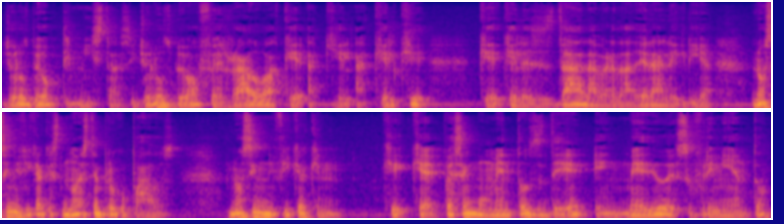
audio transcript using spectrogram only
yo los veo optimistas, y yo los veo aferrados a aquel, aquel, aquel que, que, que les da la verdadera alegría. No significa que no estén preocupados, no significa que que, que pues en momentos de, en medio de sufrimiento,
